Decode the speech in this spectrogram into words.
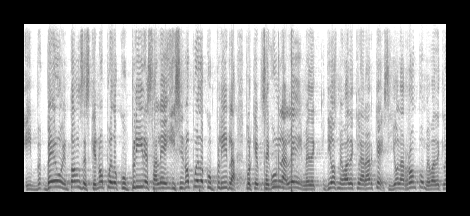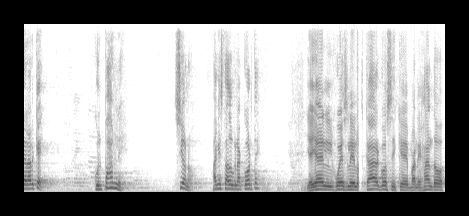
y veo entonces que no puedo cumplir esa ley. Y si no puedo cumplirla, porque según la ley Dios me va a declarar que, si yo la rompo, me va a declarar que culpable. ¿Sí o no? ¿Han estado en una corte? Y allá el juez lee los cargos y que manejando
